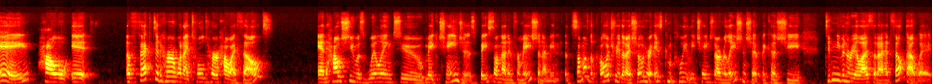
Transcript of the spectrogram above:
a how it affected her when i told her how i felt and how she was willing to make changes based on that information. I mean, some of the poetry that I showed her is completely changed our relationship because she didn't even realize that I had felt that way.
